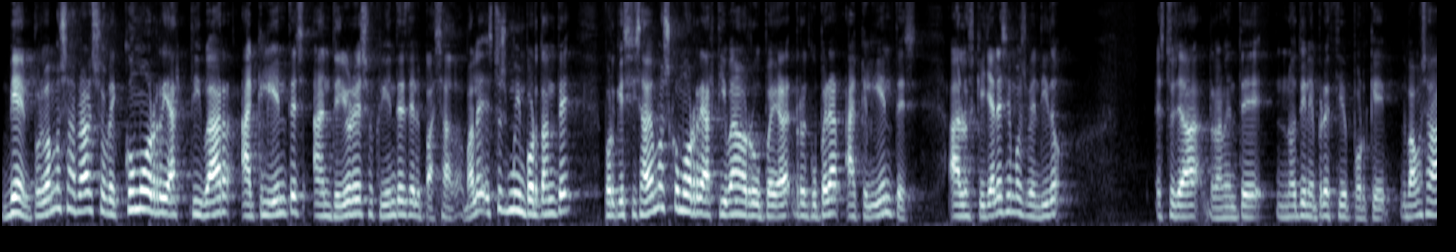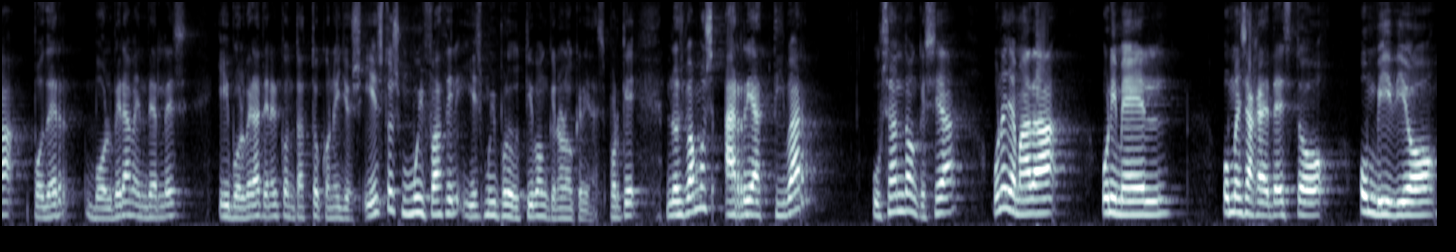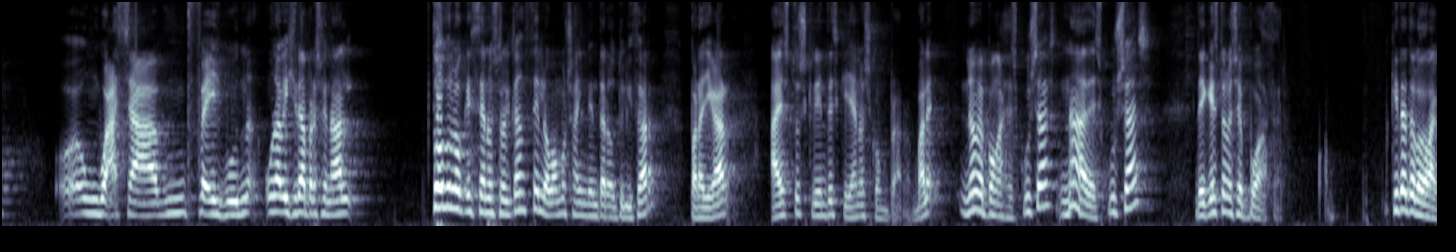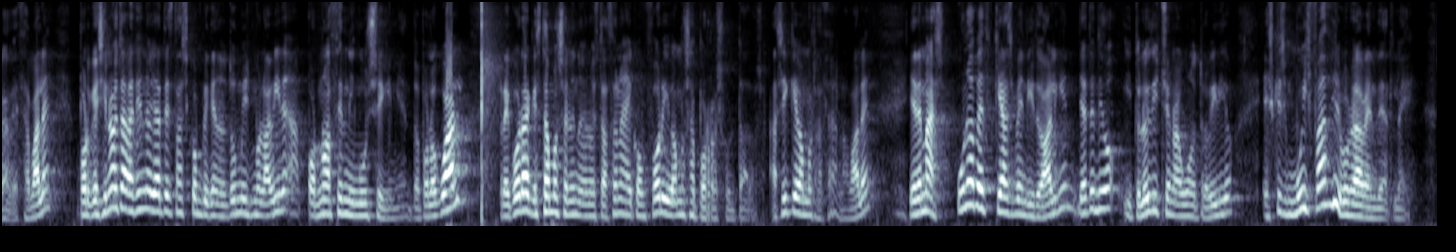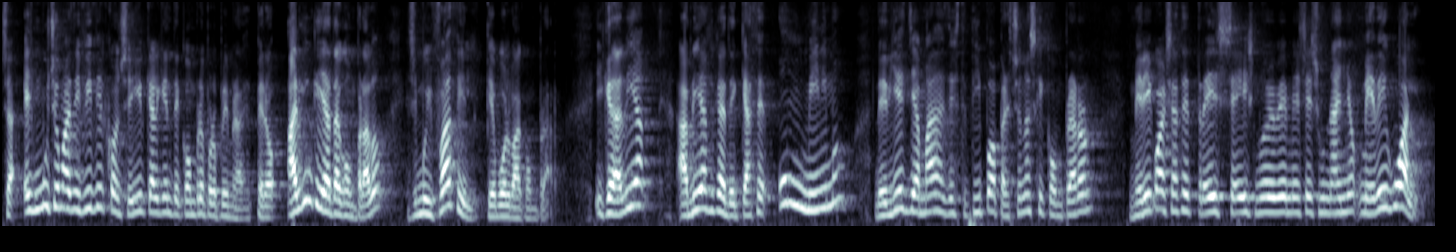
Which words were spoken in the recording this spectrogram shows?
Bien, pues vamos a hablar sobre cómo reactivar a clientes anteriores o clientes del pasado, ¿vale? Esto es muy importante porque si sabemos cómo reactivar o recuperar a clientes a los que ya les hemos vendido, esto ya realmente no tiene precio porque vamos a poder volver a venderles y volver a tener contacto con ellos. Y esto es muy fácil y es muy productivo aunque no lo creas, porque los vamos a reactivar usando aunque sea una llamada, un email, un mensaje de texto, un vídeo, un WhatsApp, un Facebook, una visita personal, todo lo que esté a nuestro alcance lo vamos a intentar utilizar para llegar a estos clientes que ya nos compraron, ¿vale? No me pongas excusas, nada de excusas de que esto no se puede hacer. Quítatelo de la cabeza, ¿vale? Porque si no lo estás haciendo ya te estás complicando tú mismo la vida por no hacer ningún seguimiento. Por lo cual, recuerda que estamos saliendo de nuestra zona de confort y vamos a por resultados. Así que vamos a hacerlo, ¿vale? Y además, una vez que has vendido a alguien, ya te digo, y te lo he dicho en algún otro vídeo, es que es muy fácil volver a venderle. Sea, es mucho más difícil conseguir que alguien te compre por primera vez. Pero alguien que ya te ha comprado, es muy fácil que vuelva a comprar. Y cada día habría, fíjate, que hacer un mínimo de 10 llamadas de este tipo a personas que compraron, me da igual si hace 3, 6, 9 meses, un año, me da igual.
